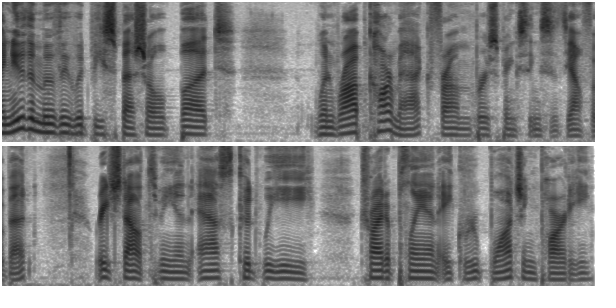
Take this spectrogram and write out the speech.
I knew the movie would be special, but when Rob Carmack from Bruce Springsteen Since the Alphabet reached out to me and asked, could we try to plan a group watching party,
